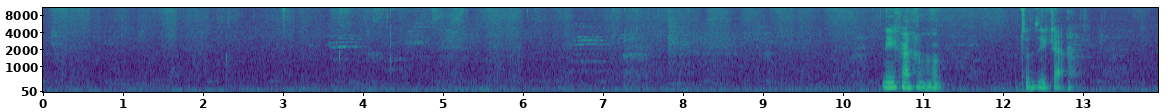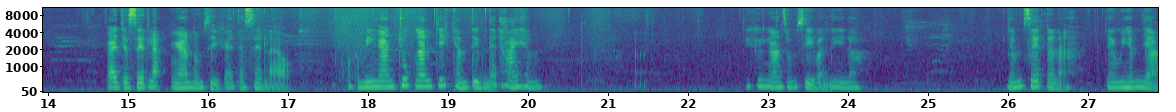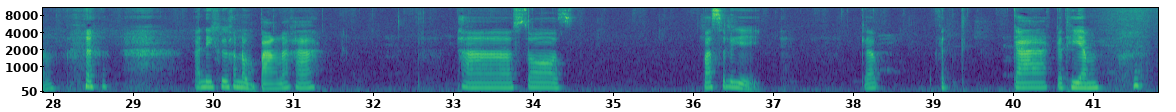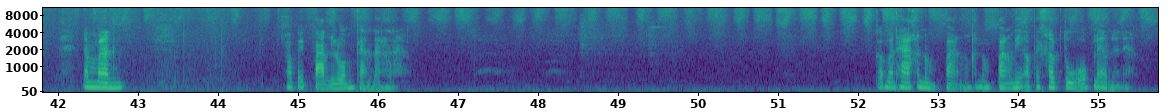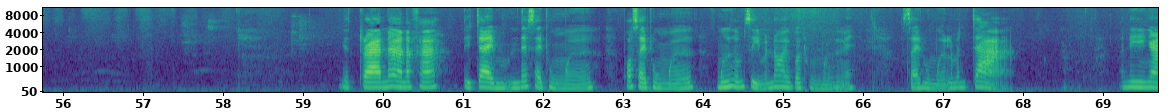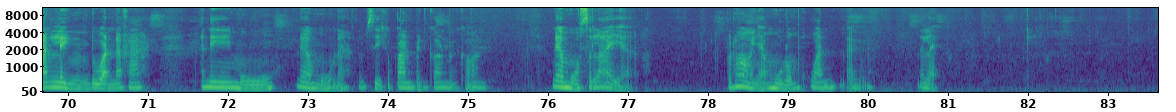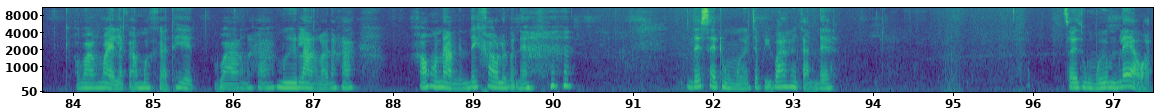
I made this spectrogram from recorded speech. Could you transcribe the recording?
นี่ค่ะทั้งหมดสมศรีกะใกล้จะเสร็จละ งานสมศรีใกล้จะเสร็จแล้ว มันก็มีงานจุกงานจิกแขนติ่มได้ทายแฮมนี่คืองานสมศรีวันนี้เนาะย้ำเซตอะนะยังมีย้ำอย่าง อันนี้คือขนมปังนะคะ ทาซอส ปัสลีกับ กากระเทียม น้ำมัน เอาไปปั่นรวมกันนะคะก็มาทาขนมปัง ขนมปังนี่เอาไปเข้าตู้อบแล้วนะเนี่ยเดี๋ยวตราหน้านะคะตีใจมันได้ใส่ถุงมือ พอใส่ถุงมือ มือสมสีมันน้อยกว่าถุงมือไง ใส่ถุงมือแล้วมันจ้า อันนี้งานเหล่งด่วนนะคะ อันนี้หมูเนื้อหมูนะสมสีก็ปั้นเป็นก้อนเป็นก้อน เนื้อหมูสไลด์อะปนห้องอย่างหมูล้มควันเออ นั่นแหละเอาวางไว้แล้วก็เอามะเขือเทศวางนะคะ มือล่างแล้วนะคะ เข้าห้องน้ำยังได้เข้าเลยวันเนี้ยได้ใส่ถุงมือจะปีว่างกันเด้อใส่ถุงมือมันแล้วอะ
